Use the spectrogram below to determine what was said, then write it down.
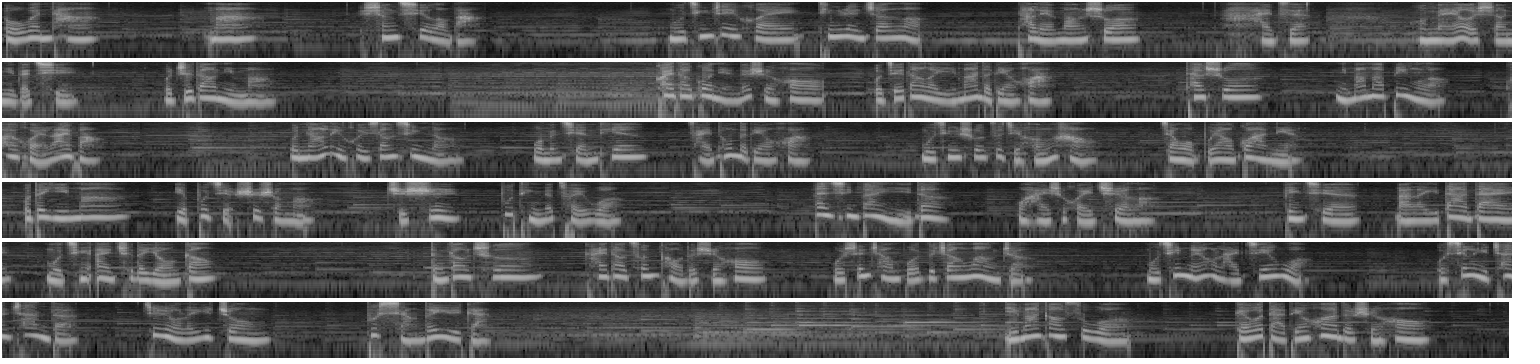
我问他：“妈，生气了吧？”母亲这回听认真了，她连忙说：“孩子。”我没有生你的气，我知道你忙。快到过年的时候，我接到了姨妈的电话，她说：“你妈妈病了，快回来吧。”我哪里会相信呢？我们前天才通的电话，母亲说自己很好，叫我不要挂念。我的姨妈也不解释什么，只是不停的催我。半信半疑的，我还是回去了，并且买了一大袋母亲爱吃的油糕。等到车开到村口的时候，我伸长脖子张望着，母亲没有来接我，我心里颤颤的，就有了一种不祥的预感。姨妈告诉我，给我打电话的时候，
